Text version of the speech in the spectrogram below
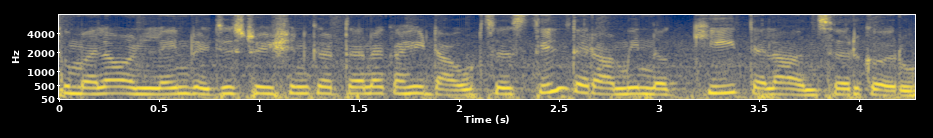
तुम्हाला ऑनलाईन रजिस्ट्रेशन करताना काही डाऊट्स असतील तर आम्ही नक्की त्याला आन्सर करू.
